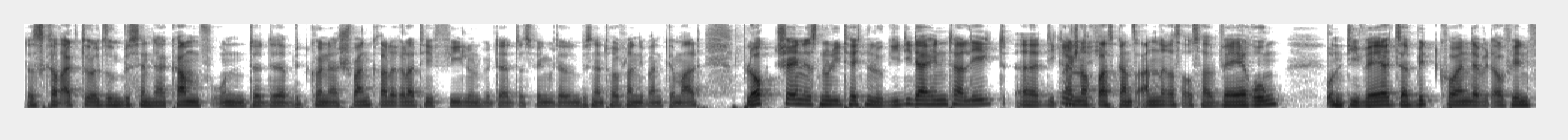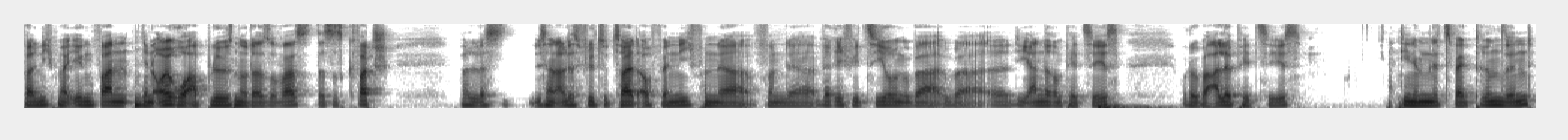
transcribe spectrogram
Das ist gerade aktuell so ein bisschen der Kampf und äh, der Bitcoin, der schwankt gerade relativ viel und wird da, deswegen wieder so ein bisschen der Teufel an die Wand gemalt. Blockchain ist nur die Technologie, die dahinter liegt. Äh, die kann Richtig. noch was ganz anderes außer Währung. Und die Währung, der Bitcoin, der wird auf jeden Fall nicht mal irgendwann den Euro ablösen oder sowas. Das ist Quatsch, weil das ist dann alles viel zu zeitaufwendig von der, von der Verifizierung über, über äh, die anderen PCs oder über alle PCs die in einem Netzwerk drin sind.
